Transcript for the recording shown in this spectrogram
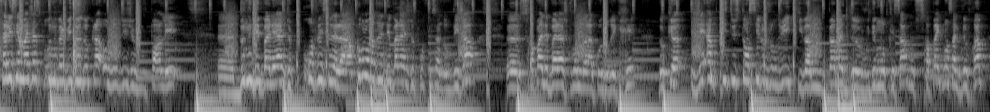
Salut c'est Mathias pour une nouvelle vidéo. Donc là aujourd'hui je vais vous parler euh, donner des balayages de professionnels. Alors comment on va donner des balayages de professionnels? Donc déjà euh, ce sera pas des balayages qu'on donne dans la cour de récré. Donc euh, j'ai un petit ustensile aujourd'hui qui va me permettre de vous démontrer ça. Donc ce sera pas avec mon sac de frappe.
